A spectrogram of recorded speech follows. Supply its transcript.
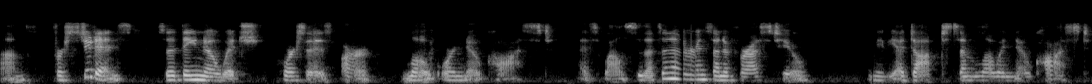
um, for students so that they know which courses are low or no cost as well. So that's another incentive for us to maybe adopt some low and no cost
